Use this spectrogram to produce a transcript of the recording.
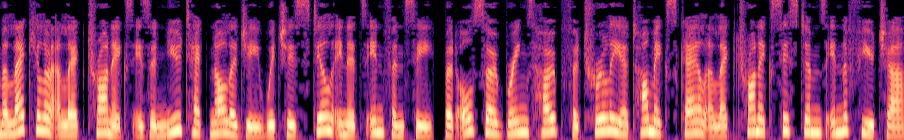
Molecular electronics is a new technology which is still in its infancy, but also brings hope for truly atomic-scale electronic systems in the future.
